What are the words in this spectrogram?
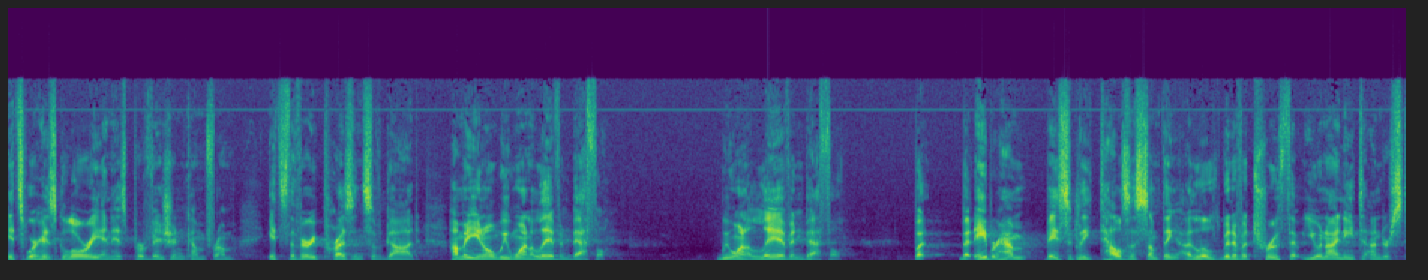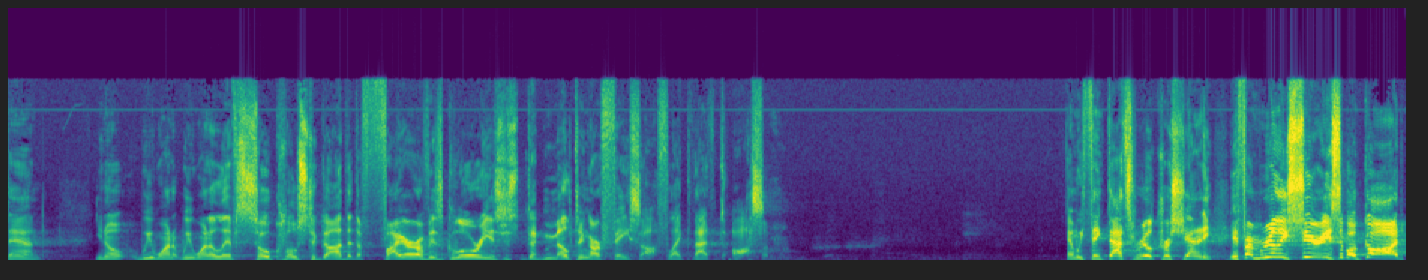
It's where his glory and his provision come from. It's the very presence of God. How many you know we want to live in Bethel? We want to live in Bethel. But, but Abraham basically tells us something, a little bit of a truth that you and I need to understand you know, we want, we want to live so close to God that the fire of His glory is just like melting our face off. Like, that's awesome. And we think that's real Christianity. If I'm really serious about God,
